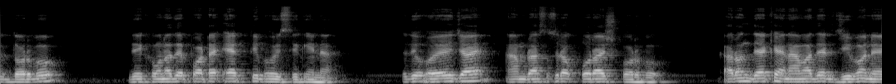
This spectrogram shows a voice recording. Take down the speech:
ধরব, দেখো ওনাদের পড়াটা অ্যাক্টিভ হয়েছে কি না যদি হয়ে যায়, আমরা আস্তে কোরাইশ করব। কারণ দেখেন, আমাদের জীবনে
